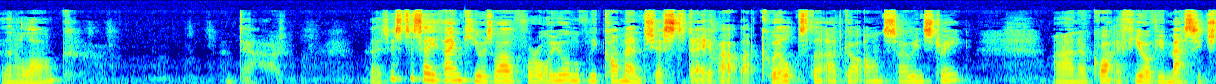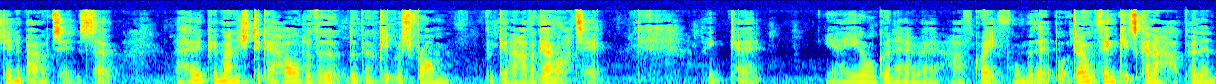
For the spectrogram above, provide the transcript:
And then along and down. Uh, just to say thank you as well for all your lovely comments yesterday about that quilt that I'd got on Sewing Street. I know quite a few of you messaged in about it, so I hope you managed to get hold of the, the book it was from. We're going to have a go at it. I think, uh, yeah, you're going to uh, have great fun with it, but don't think it's going to happen in,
